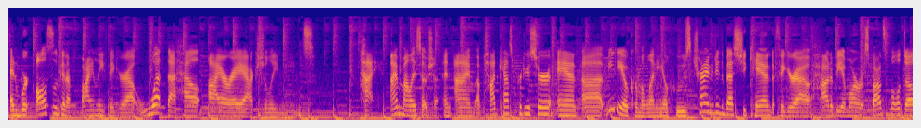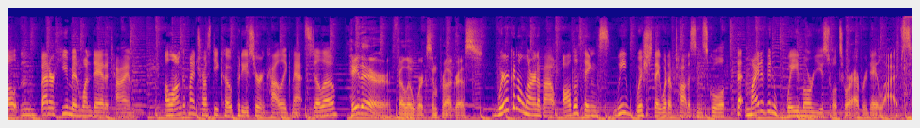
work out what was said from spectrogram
And we're also going to finally figure out what the hell IRA actually means. Hi, I'm Molly Sosha, and I'm a podcast producer and a mediocre millennial who's trying to do the best she can to figure out how to be a more responsible adult and better human one day at a time. Along with my trusty co producer and colleague Matt Stillo, Hey there, fellow works in progress. we're going to learn about all the things we wish they would have taught us in school that might have been way more useful to our everyday lives.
